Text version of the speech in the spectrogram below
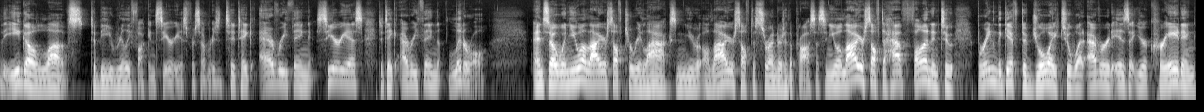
the ego loves to be really fucking serious for some reason, to take everything serious, to take everything literal. And so when you allow yourself to relax and you allow yourself to surrender to the process and you allow yourself to have fun and to bring the gift of joy to whatever it is that you're creating,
